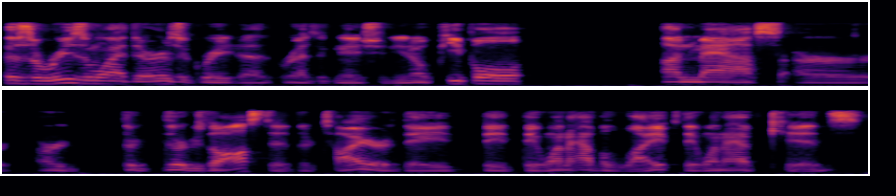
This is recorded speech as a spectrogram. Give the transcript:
There's a reason why there is a great uh, resignation. You know, people en masse are, are they're, they're exhausted. They're tired. They they, they want to have a life. They want to have kids.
